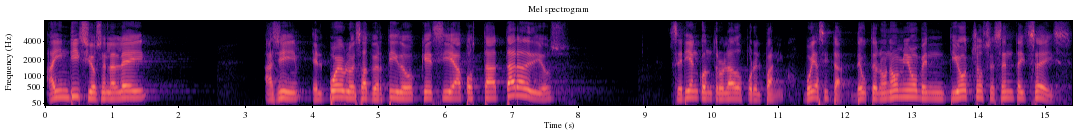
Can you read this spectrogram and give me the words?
Hay indicios en la ley, allí el pueblo es advertido que si apostatara de Dios, serían controlados por el pánico. Voy a citar Deuteronomio 28, 66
